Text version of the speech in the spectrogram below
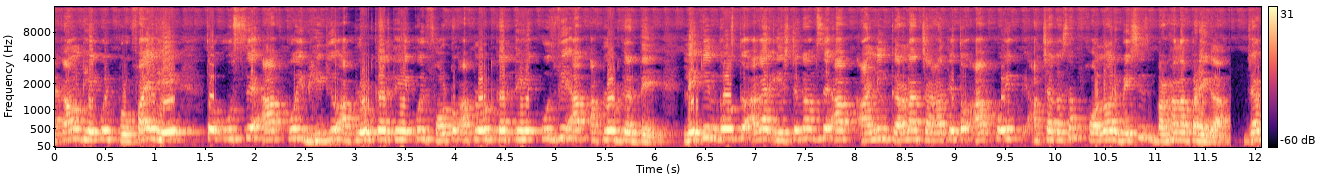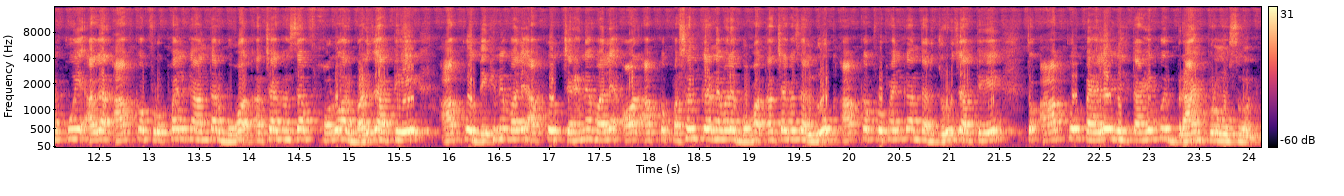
अकाउंट है कोई प्रोफ़ाइल है तो उससे आप कोई वीडियो अपलोड करते हैं, कोई फ़ोटो अपलोड करते हैं, कुछ भी आप अपलोड करते हैं। लेकिन दोस्तों, अगर इंस्टाग्राम से आप अर्निंग करना चाहते तो आपको एक अच्छा खासा फॉलोअर बेसिस बढ़ाना पड़ेगा। जब कोई अगर आपका प्रोफ़ाइल का अंदर बहुत अच्छा खासा फॉलोअर बढ़ जाते हैं, आपको देखने वाले, आपको चाहने वाले और आपको पसंद करने वाले बहुत अच्छा खासा लोग आपका प्रोफ़ाइल के अंदर जुड़ जाते हैं तो आपको पहले मिलता है कोई ब्रांड प्रमोशन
